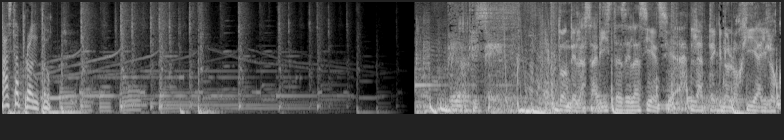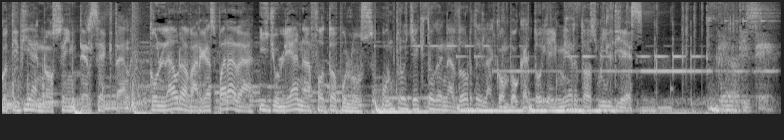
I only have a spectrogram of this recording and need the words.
Hasta pronto. Vértice. Donde las aristas de la ciencia, la tecnología y lo cotidiano se intersectan. Con Laura Vargas Parada y Juliana Fotopoulos. Un proyecto ganador de la convocatoria IMER 2010. Vértice.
